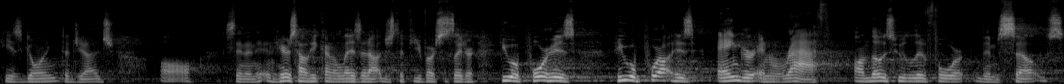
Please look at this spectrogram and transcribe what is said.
He is going to judge all sin. And, and here's how he kind of lays it out just a few verses later. He will pour his he will pour out his anger and wrath on those who live for themselves,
